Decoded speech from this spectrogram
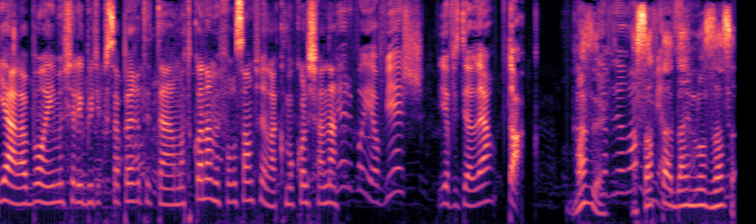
יאללה, בוא, אמא שלי בדיוק מספרת את המתכון המפורסם שלה, כמו כל שנה. Первое я вещь, я взяла так. מה זה? הסבתא עדיין לא זזה.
